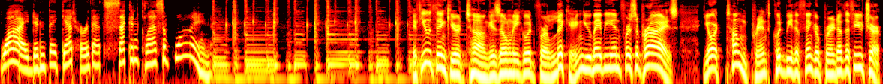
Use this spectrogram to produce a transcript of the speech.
why didn't they get her that second glass of wine? If you think your tongue is only good for licking, you may be in for a surprise. Your tongue print could be the fingerprint of the future.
